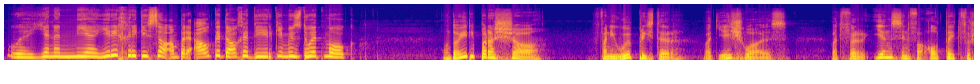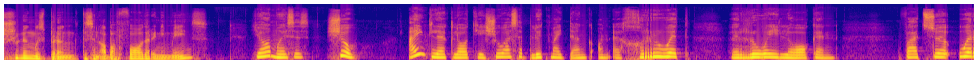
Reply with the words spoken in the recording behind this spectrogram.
O, jene nee, hierdie Grietjie sou amper elke dag 'n diertjie moes doodmaak. Onthou jy die parasha van die hoëpriester wat Yeshua is wat vir eens en vir altyd verzoening moes bring tussen Abba Vader en die mens? Ja, Moses, sjoe. Eintlik laat Yeshua se bloed my dink aan 'n groot rooi laken wat so oor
